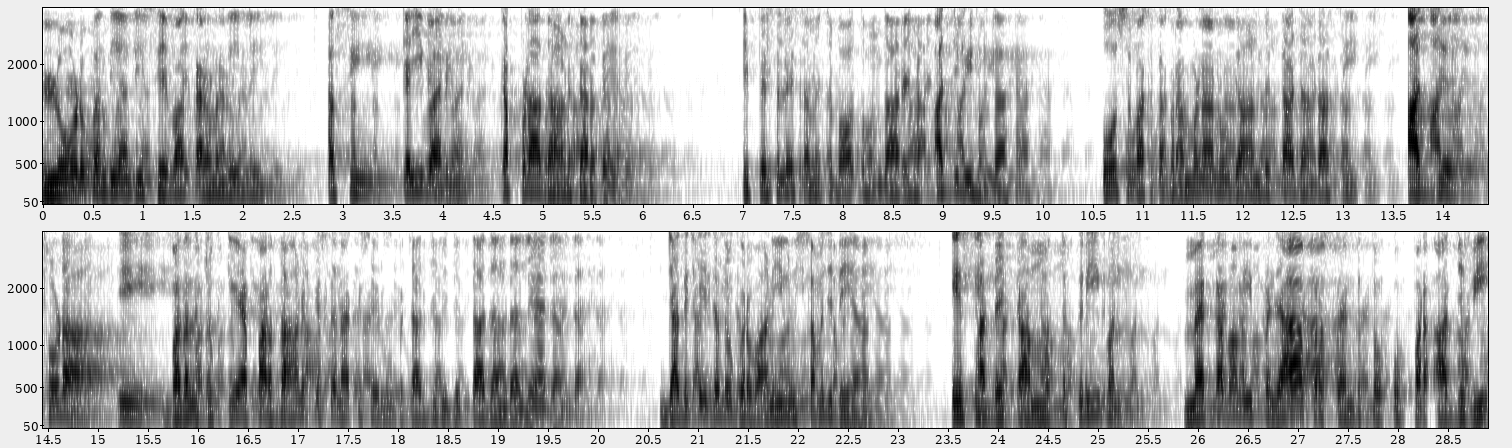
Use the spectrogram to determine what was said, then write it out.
ਲੋੜਵੰਦੀਆਂ ਦੀ ਸੇਵਾ ਕਰਨ ਦੇ ਲਈ ਅਸੀਂ ਕਈ ਵਾਰੀ ਕੱਪੜਾ ਦਾਨ ਕਰਦੇ ਹਾਂ। ਇਹ ਪਿਛਲੇ ਸਮੇਂ 'ਚ ਬਹੁਤ ਹੁੰਦਾ ਰਿਹਾ, ਅੱਜ ਵੀ ਹੁੰਦਾ ਹੈ। ਉਸ ਵਕਤ ਬ੍ਰਾਹਮਣਾਂ ਨੂੰ ਦਾਨ ਦਿੱਤਾ ਜਾਂਦਾ ਸੀ। ਅੱਜ ਥੋੜਾ ਇਹ ਬਦਲ ਚੁੱਕਿਆ ਪਰ ਦਾਨ ਕਿਸੇ ਨਾ ਕਿਸੇ ਰੂਪ 'ਚ ਅੱਜ ਵੀ ਦਿੱਤਾ ਜਾਂਦਾ, ਲਿਆ ਜਾਂਦਾ ਹੈ। ਜਦ ਕਿ ਜਦੋਂ ਗੁਰਬਾਣੀ ਨੂੰ ਸਮਝਦੇ ਆ ਇਹ ਸਾਡੇ ਕੰਮ ਤਕਰੀਬਨ ਮੈਂ ਕਹਾਂ ਵੀ 50% ਤੋਂ ਉੱਪਰ ਅੱਜ ਵੀ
